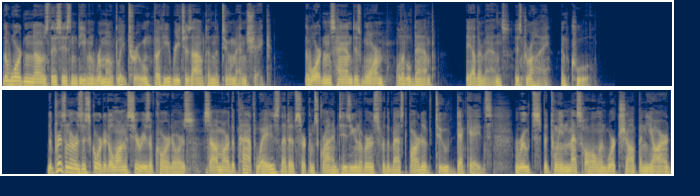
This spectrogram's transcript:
The warden knows this isn't even remotely true, but he reaches out and the two men shake. The warden's hand is warm, a little damp. The other man's is dry and cool. The prisoner is escorted along a series of corridors. Some are the pathways that have circumscribed his universe for the best part of two decades, routes between mess hall and workshop and yard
